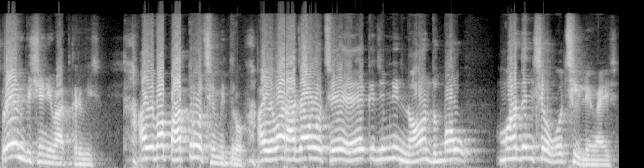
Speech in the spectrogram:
પ્રેમ વિશેની વાત કરવી છે. આ એવા પાત્રો છે મિત્રો, આ એવા રાજાઓ છે કે જેમની નોંધ બહુ મહદંશે ઓછી લેવાય છે.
